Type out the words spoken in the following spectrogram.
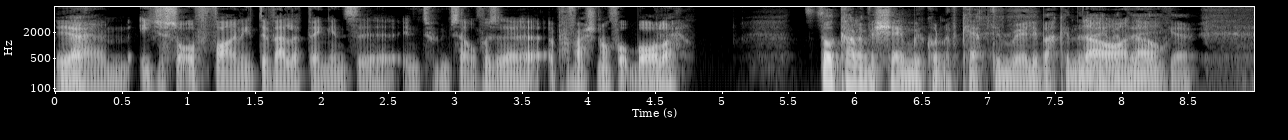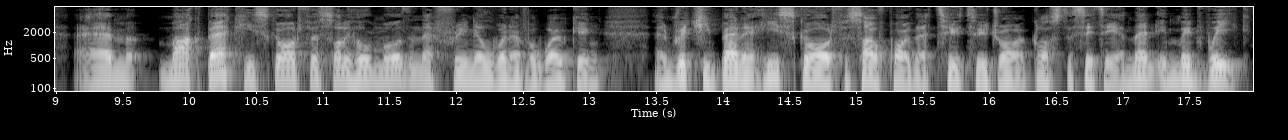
Yeah, um, he's just sort of finally developing into into himself as a, a professional footballer. Yeah. Still kind of a shame we couldn't have kept him really back in the no, day. I know. There you go. Um, Mark Beck, he scored for Solihull Moors in their 3 0 win over Woking. And Richie Bennett, he scored for Southport in their 2 2 draw at Gloucester City. And then in midweek,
